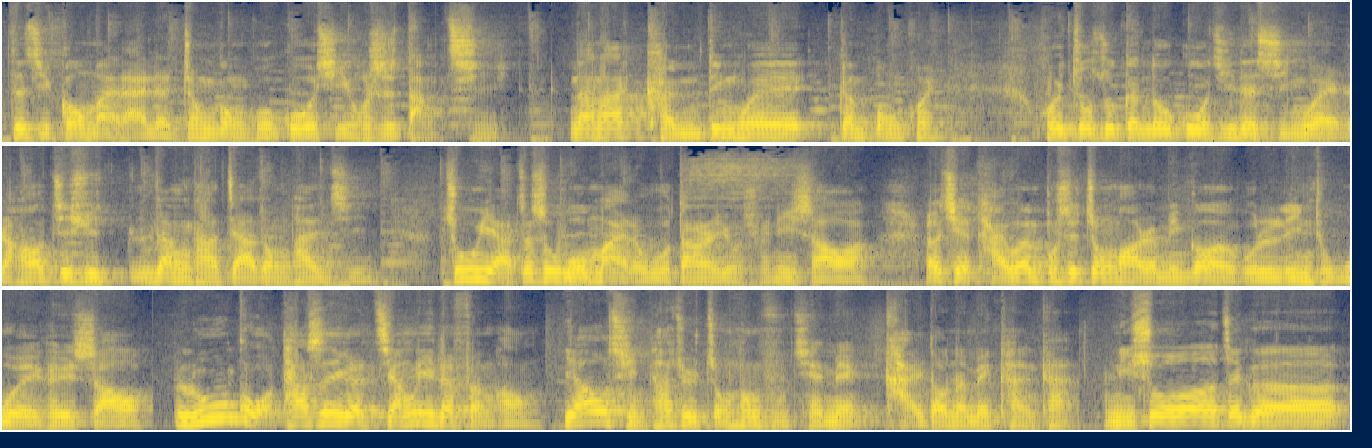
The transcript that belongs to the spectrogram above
自己购买来的中共国国旗或是党旗。那他肯定会更崩溃，会做出更多过激的行为，然后继续让他加重判刑。注意啊，这是我买的，我当然有权利烧啊。而且台湾不是中华人民共和国的领土，我也可以烧。如果他是一个讲理的粉红，邀请他去总统府前面凯道那边看看，你说这个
